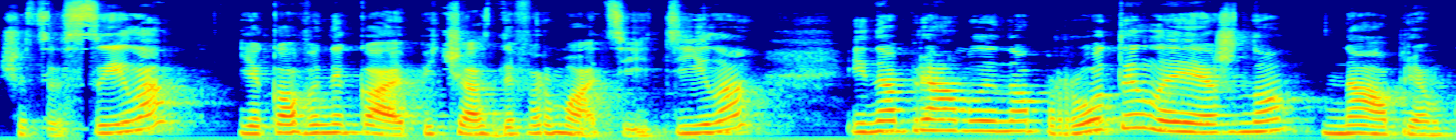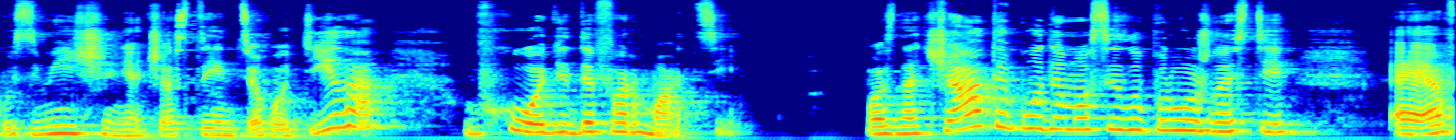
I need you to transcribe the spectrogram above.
Що це сила, яка виникає під час деформації тіла і напрямлена протилежно напрямку зміщення частин цього тіла в ході деформації. Позначати будемо силу пружності F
